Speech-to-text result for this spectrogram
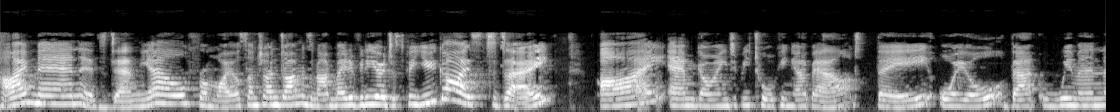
men, it's Danielle from YL Sunshine Diamonds and I've made a video just for you guys today. I am going to be talking about the oil that women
